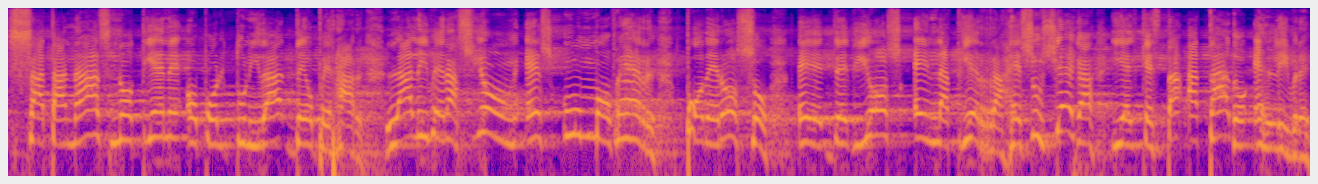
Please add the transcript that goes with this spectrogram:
Satanás no tiene oportunidad de operar. La liberación es un mover poderoso de Dios en la tierra. Jesús llega y el que está atado es libre.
